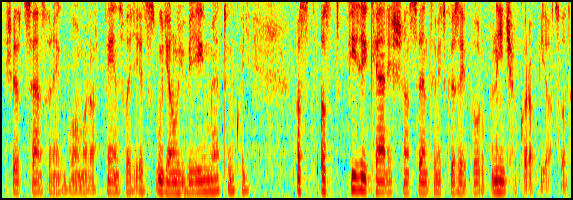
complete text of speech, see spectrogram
és 5%-ból marad pénz, vagy ez ugyanúgy végigmehetünk, hogy azt, azt fizikálisan szerintem itt Közép-Európa nincs akkor a piacod.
